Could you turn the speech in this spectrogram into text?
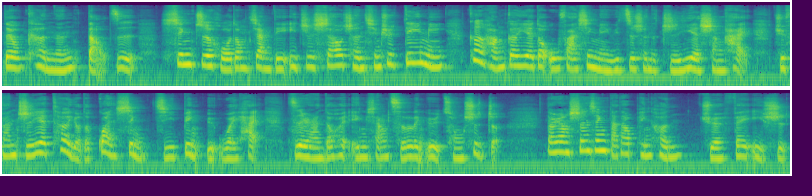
都有可能导致心智活动降低、意志消沉、情绪低迷。各行各业都无法幸免于自身的职业伤害。举凡职业特有的惯性、疾病与危害，自然都会影响此领域从事者。要让身心达到平衡，绝非易事。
